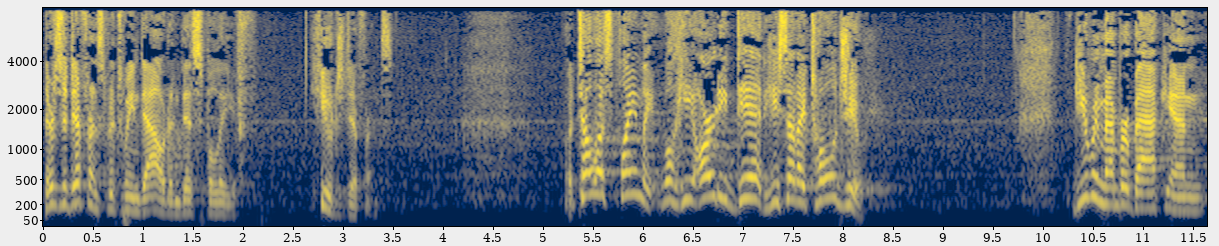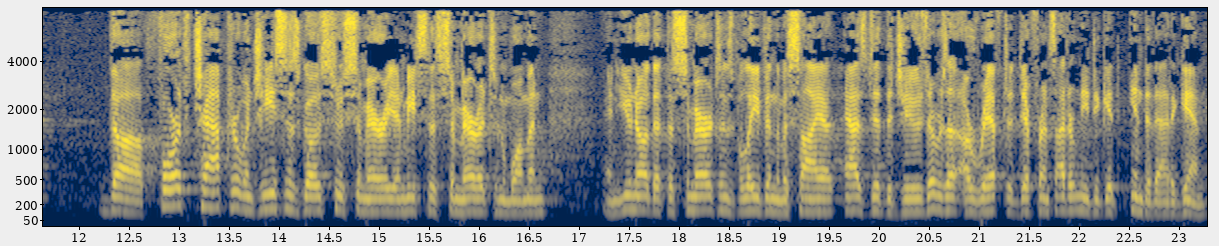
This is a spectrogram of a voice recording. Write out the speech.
There's a difference between doubt and disbelief. Huge difference. But tell us plainly. Well, he already did. He said, I told you. Do you remember back in the fourth chapter when Jesus goes through Samaria and meets the Samaritan woman? And you know that the Samaritans believed in the Messiah, as did the Jews. There was a, a rift, a difference. I don't need to get into that again.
